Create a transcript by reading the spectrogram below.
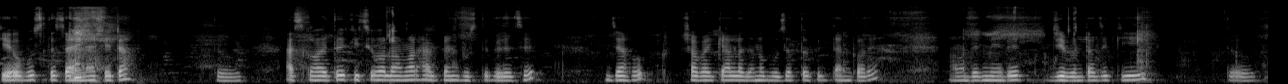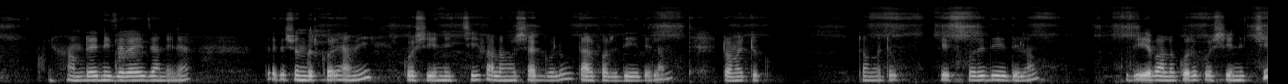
কেউ বুঝতে চায় না সেটা। তো আজকে হয়তো কিছু হলো আমার হাজব্যান্ড বুঝতে পেরেছে। যা হোক, সবাইকে আল্লাহ যেন বোঝার তৌফিক দান করে। আমাদের মেয়েদের জীবনটা যে কী, তো আমরা নিজেরাই জানি না। তো এতে সুন্দর করে আমি কষিয়ে নিচ্ছি পালংয়ের শাকগুলো। তারপরে দিয়ে দিলাম টমেটো টমেটো পিস করে দিয়ে দিলাম। দিয়ে ভালো করে কষিয়ে নিচ্ছি।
